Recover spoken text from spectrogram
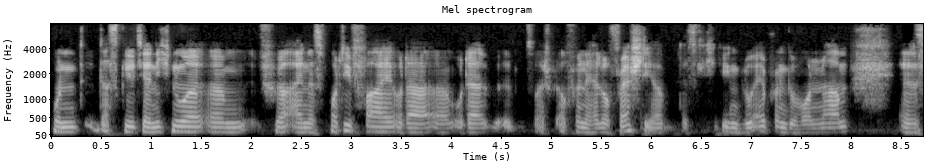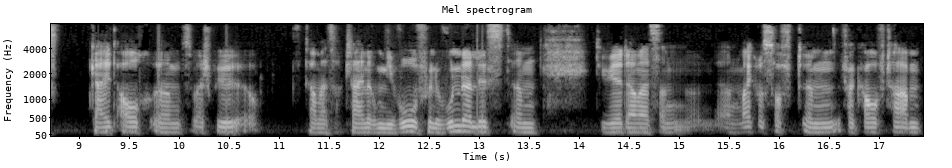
Und das gilt ja nicht nur ähm, für eine Spotify oder, äh, oder äh, zum Beispiel auch für eine HelloFresh, die ja letztlich gegen Blue Apron gewonnen haben. Das galt auch ähm, zum Beispiel damals auf kleinerem Niveau für eine Wunderlist, ähm, die wir damals an, an Microsoft ähm, verkauft haben.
